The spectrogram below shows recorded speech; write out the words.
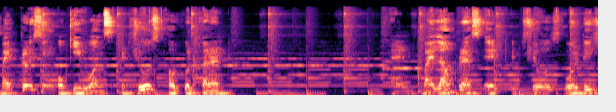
By pressing OK once, it shows output current and by long press it, it shows voltage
